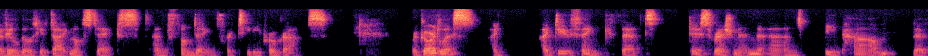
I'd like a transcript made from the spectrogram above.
availability of diagnostics, and funding for TB programs. Regardless, I, I do think that this regimen and BPaLM, the,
